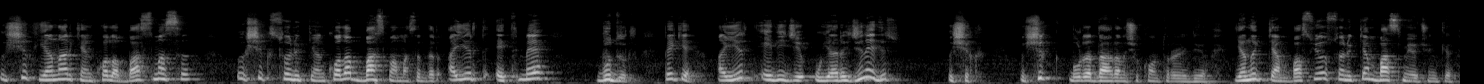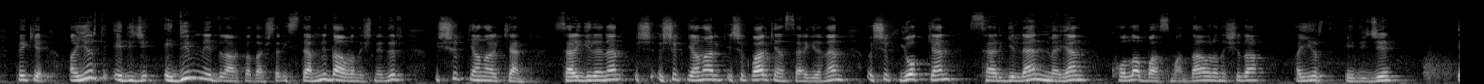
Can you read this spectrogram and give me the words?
Işık yanarken kola basması, ışık sönükken kola basmamasıdır. Ayırt etme budur. Peki ayırt edici uyarıcı nedir? Işık. Işık burada davranışı kontrol ediyor. Yanıkken basıyor, sönükken basmıyor çünkü. Peki ayırt edici edim nedir arkadaşlar? İstemli davranış nedir? Işık yanarken sergilenen, ış- ışık yanar, ışık varken sergilenen, ışık yokken sergilenmeyen kola basma davranışı da ayırt edici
